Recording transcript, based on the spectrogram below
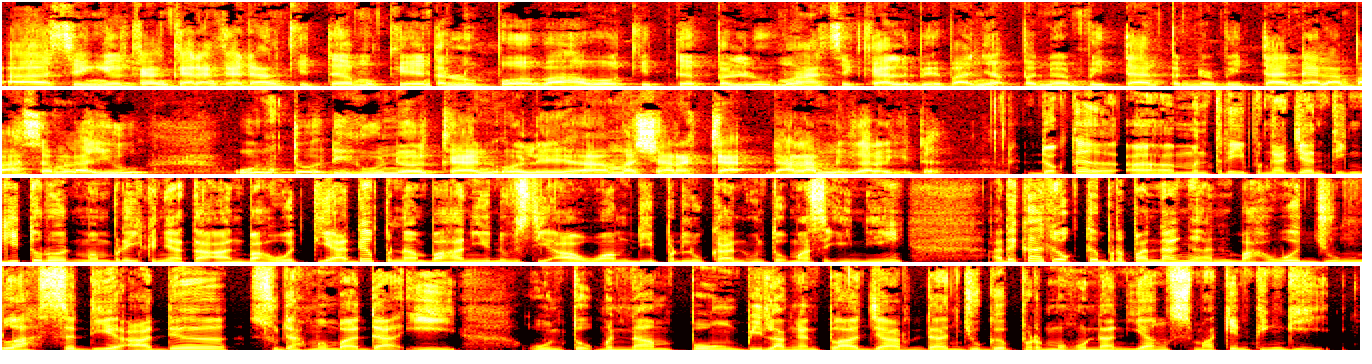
uh, sehingga kan kadang-kadang kita mungkin terlupa bahawa kita perlu menghasilkan lebih banyak penerbitan-penerbitan dalam bahasa Melayu untuk digunakan oleh uh, masyarakat dalam negara kita Doktor, uh, Menteri Pengajian Tinggi turut memberi kenyataan bahawa tiada penambahan universiti awam diperlukan untuk masa ini. Adakah doktor berpandangan bahawa jumlah sedia ada sudah membadai untuk menampung bilangan pelajar dan juga permohonan yang semakin tinggi?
